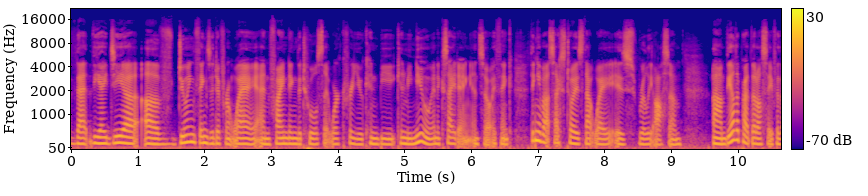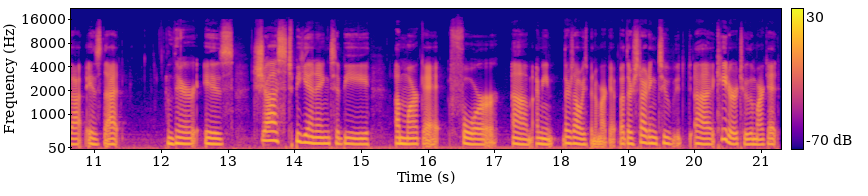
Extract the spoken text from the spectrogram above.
that the idea of doing things a different way and finding the tools that work for you can be can be new and exciting. And so I think thinking about sex toys that way is really awesome. Um, the other part that I'll say for that is that there is just beginning to be a market for um, I mean, there's always been a market, but they're starting to uh, cater to the market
